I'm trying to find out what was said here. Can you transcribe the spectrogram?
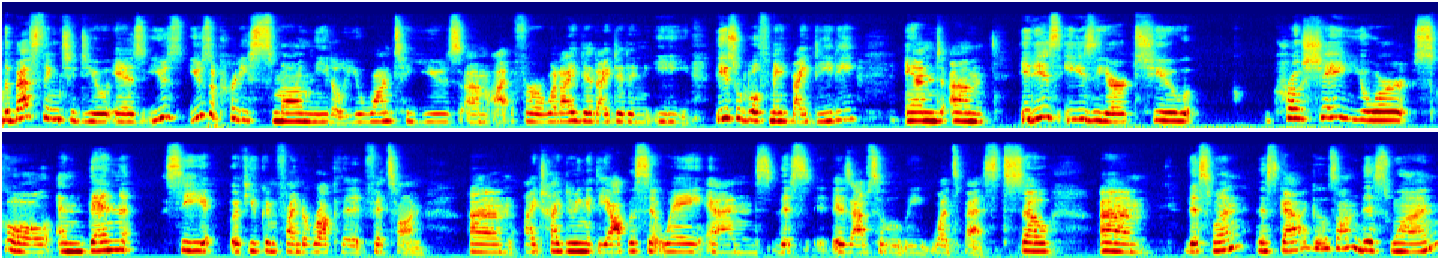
The best thing to do is use use a pretty small needle. You want to use, um, I, for what I did, I did an E. These were both made by Dee Dee. And um, it is easier to crochet your skull and then see if you can find a rock that it fits on. Um, I tried doing it the opposite way and this is absolutely what's best. So, um, this one, this guy goes on this one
